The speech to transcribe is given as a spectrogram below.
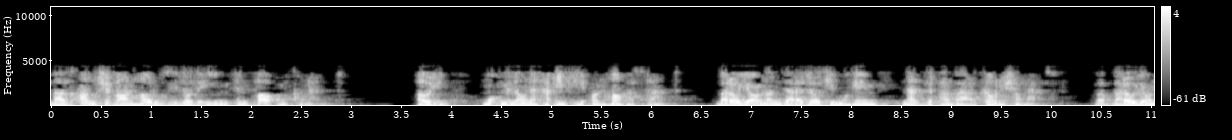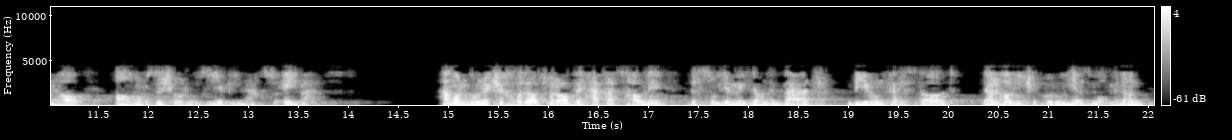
و از آنچه به آنها روزی داده ایم انفاق می کنند. آری مؤمنان حقیقی آنها هستند. برای آنان درجاتی مهم نزد پروردگارشان است و برای آنها آمرزش و روزی بینقص و عیب است. همان گونه که خدا تو را به حق از خانه به سوی میدان بدر بیرون فرستاد در حالی که گروهی از مؤمنان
